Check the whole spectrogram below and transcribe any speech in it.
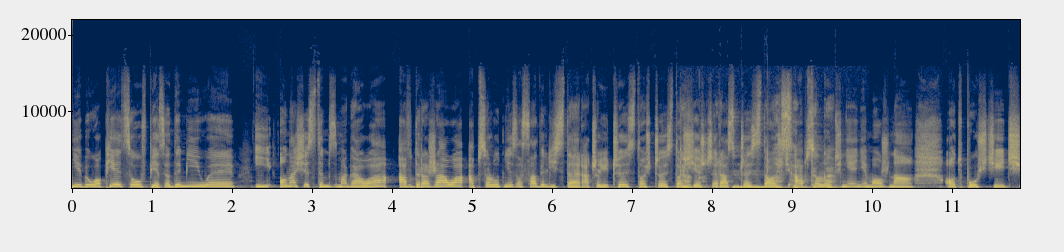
nie było pieców, piece dymiły i ona się z tym zmagała, a wdrażała absolutnie zasady Listera, czyli czystość, czystość, tak. jeszcze raz mhm. czystość, mm, absolutnie nie można odpuścić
